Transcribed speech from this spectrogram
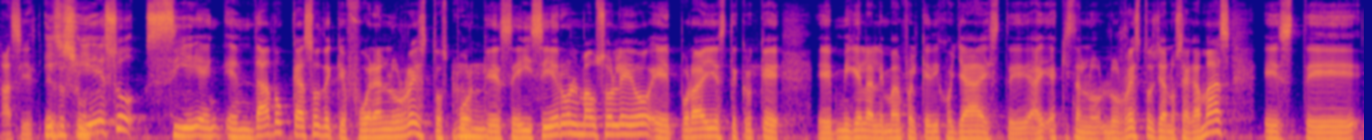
Así es. Y eso, y eso sí, en, dado caso de que fueran los restos, porque se hicieron el mausoleo, eh, por ahí este creo que eh, Miguel Alemán fue el que dijo ya, este, aquí están los restos, ya no se haga más. Este,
